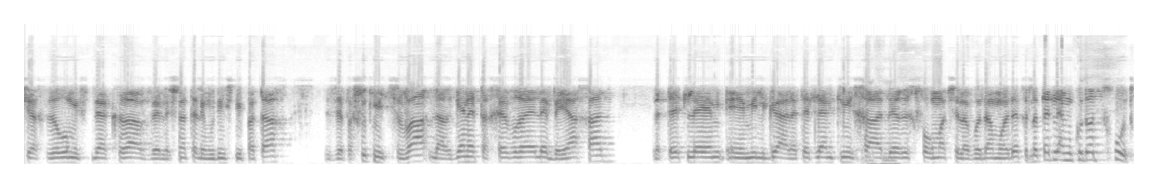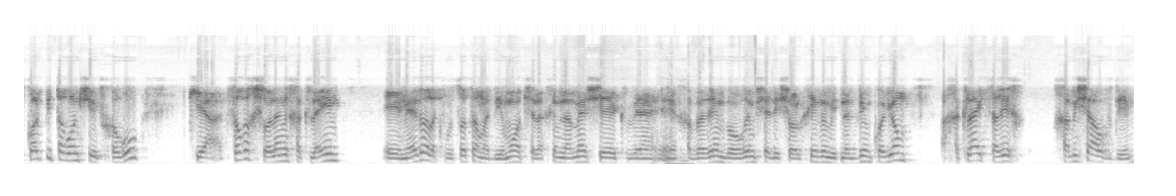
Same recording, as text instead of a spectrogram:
שיחזרו משדה הקרב ולשנת הלימודים שתיפתח, זה פשוט מצווה לארגן את החבר'ה האלה ביחד, לתת להם אה, מלגה, לתת להם תמיכה דרך פורמט של עבודה מועדפת, לתת להם נקודות זכות, כל פתרון שיבחרו, כי הצורך שעולה מחקלאים אה, מעבר לקבוצות המדהימות של אחים למשק וחברים והורים שלי שהולכים ומתנדבים כל יום, החקלאי צריך חמישה עובדים.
